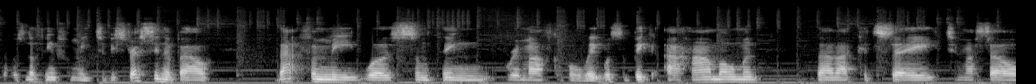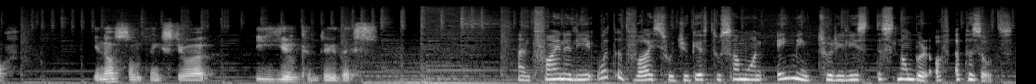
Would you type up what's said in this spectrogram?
There was nothing for me to be stressing about. That for me was something remarkable. It was a big aha moment that I could say to myself, you know something, Stewart, you can do this. And finally, what advice would you give to someone aiming to release this number of episodes?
